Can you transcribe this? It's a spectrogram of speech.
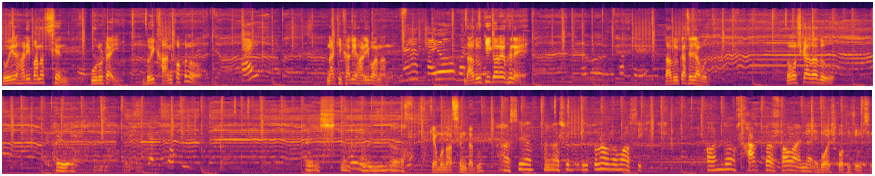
দইয়ের হাঁড়ি বানাচ্ছেন পুরোটাই? দই খান কখনো? নাকি খালি হাঁড়ি বানান? দাদু কি করে ওখানে? দাদুর কাছে যাব। নমস্কার দাদু। কেমন আছেন দাদু? আছে আপনার আছে কোনো রকম আছে। সময় নাই। বয়স কত চলছে?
